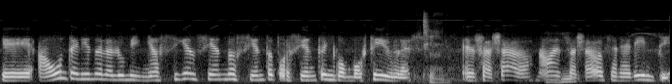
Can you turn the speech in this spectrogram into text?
eh, aún teniendo el aluminio, siguen siendo 100% incombustibles, ensayados, ¿no? Ensayados en el INPI.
